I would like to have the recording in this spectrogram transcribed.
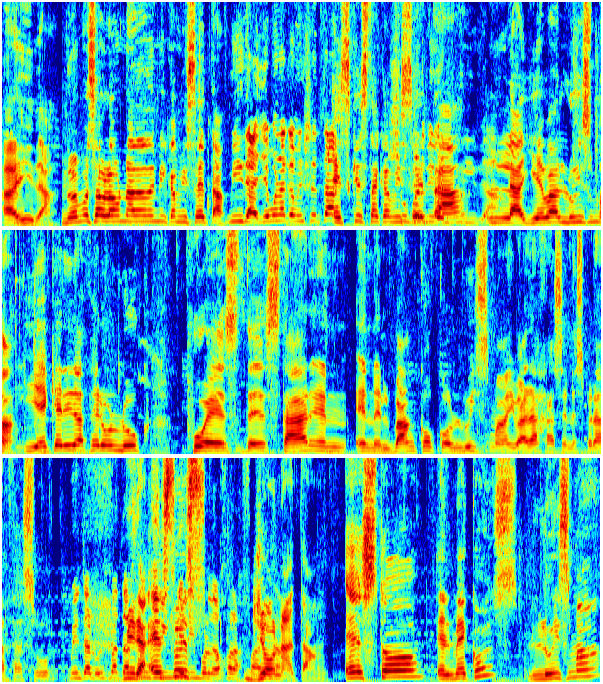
Aida, no hemos hablado nada de mi camiseta. Mira, lleva una camiseta Es que esta camiseta la lleva Luisma y he querido hacer un look pues de estar en, en el banco con Luisma y Barajas en Esperanza Sur. Mientras Luis Mata Mira, hace un esto es por debajo de la falda. Jonathan. Esto, el Mecos, Luisma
